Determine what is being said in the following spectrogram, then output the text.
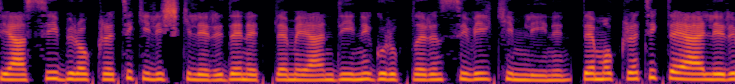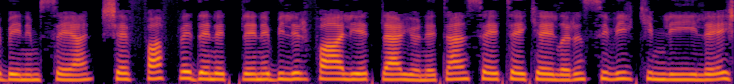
siyasi bürokratik ilişkileri denetlemeyen dini grupların sivil kimliğinin, demokratik değerleri benimseyen, şeffaf ve denetlenebilir faaliyetler yöneten STK'ların sivil kimliğiyle eş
